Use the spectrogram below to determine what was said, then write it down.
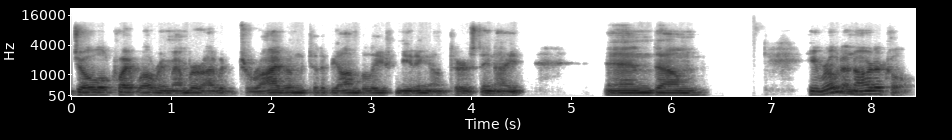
Joe will quite well remember I would drive him to the Beyond Belief meeting on Thursday night. And um, he wrote an article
